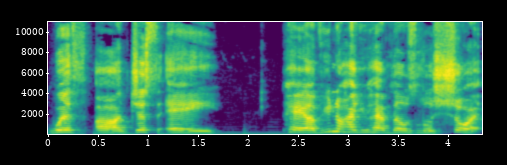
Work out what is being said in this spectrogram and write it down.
with uh, just a pair of, you know how you have those little short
